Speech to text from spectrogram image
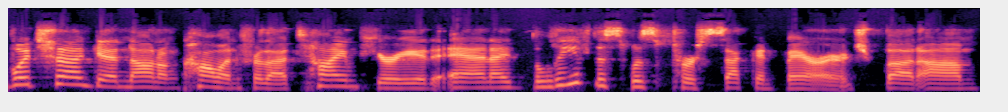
which again not uncommon for that time period and i believe this was her second marriage but um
